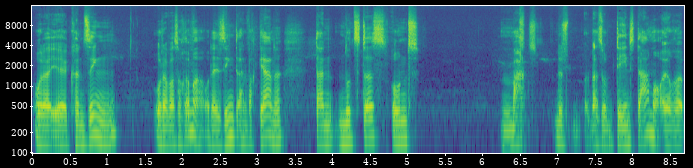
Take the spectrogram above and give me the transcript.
oder ihr könnt singen oder was auch immer oder ihr singt einfach gerne, dann nutzt das und macht, also dehnt da mal eure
